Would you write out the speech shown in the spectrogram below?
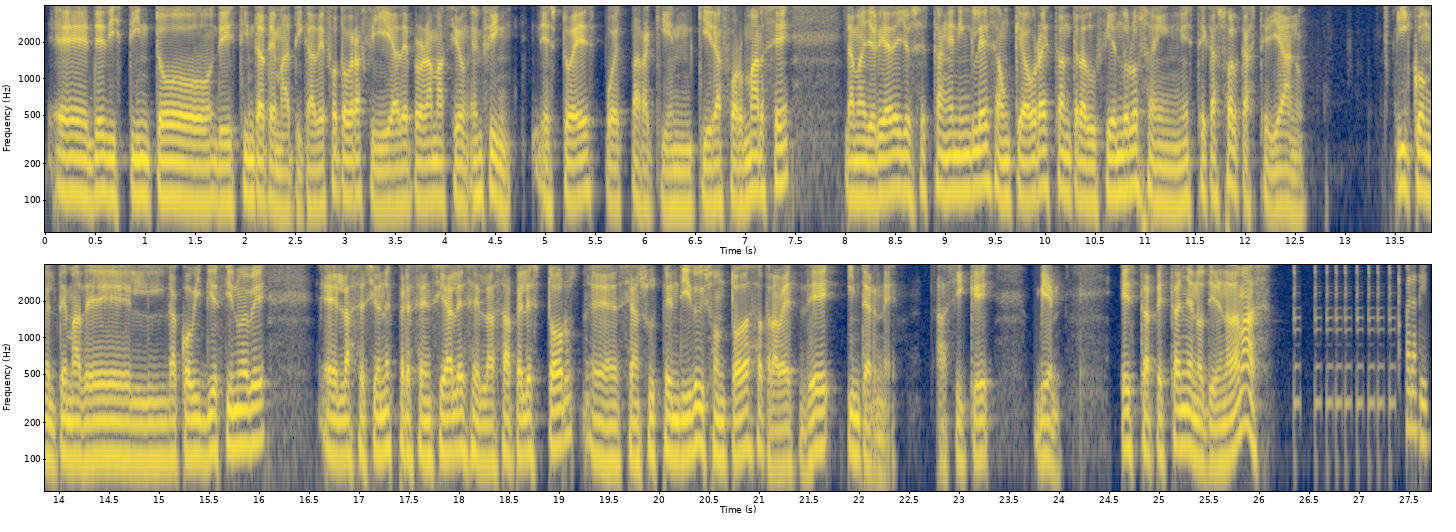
eh, de, distinto, de distinta temática, de fotografía, de programación, en fin, esto es pues para quien quiera formarse. La mayoría de ellos están en inglés, aunque ahora están traduciéndolos en este caso al castellano. Y con el tema de la COVID-19, eh, las sesiones presenciales en las Apple Stores eh, se han suspendido y son todas a través de Internet. Así que, bien. esta pestaña no tiene nada más. Para ti,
